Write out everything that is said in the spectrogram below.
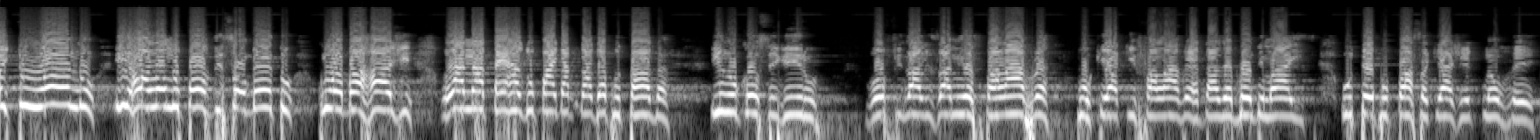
oito anos enrolando o povo de São Bento com uma barragem lá na terra do pai da, da deputada e não conseguiram. Vou finalizar minhas palavras, porque aqui falar a verdade é bom demais. O tempo passa que a gente não vê.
